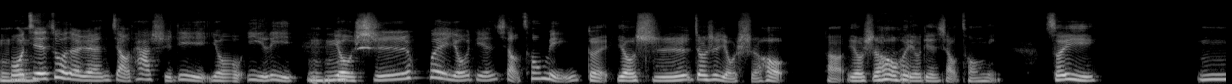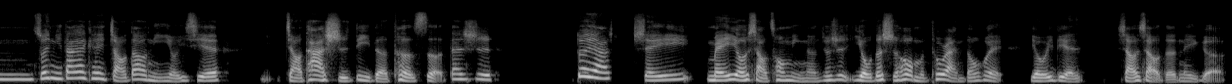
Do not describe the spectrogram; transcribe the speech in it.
嗯、摩羯座的人脚踏实地，有毅力，嗯、有时会有点小聪明。对，有时就是有时候啊，有时候会有点小聪明。所以，嗯，所以你大概可以找到你有一些脚踏实地的特色。但是，对呀、啊。谁没有小聪明呢？就是有的时候，我们突然都会有一点小小的那个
